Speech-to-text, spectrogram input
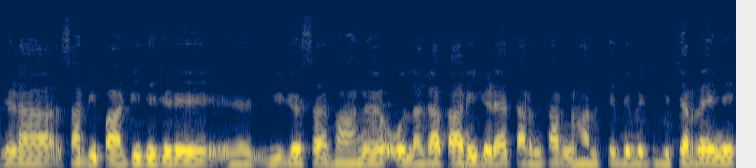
ਜਿਹੜਾ ਸਾਡੀ ਪਾਰਟੀ ਦੇ ਜਿਹੜੇ ਲੀਡਰ ਸਾਹਿਬਾਨ ਹੈ, ਉਹ ਲਗਾਤਾਰ ਹੀ ਜਿਹੜਾ ਤਰਨਤਾਰਨ ਹਲਕੇ ਦੇ ਵਿੱਚ ਵਿਚਰ ਰਹੇ ਨੇ।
